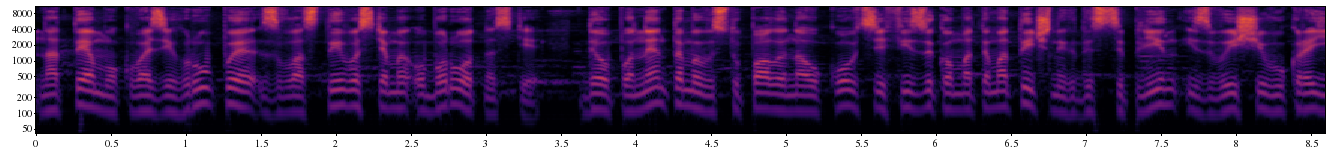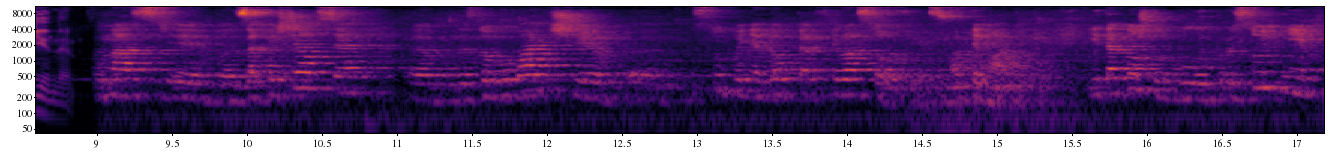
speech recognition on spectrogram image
на тему квазігрупи з властивостями оборотності, де опонентами виступали науковці фізико-математичних дисциплін із вишів України. У нас е, захищався е, здобувач е, ступеня доктор філософії з математики. І також тут були присутні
